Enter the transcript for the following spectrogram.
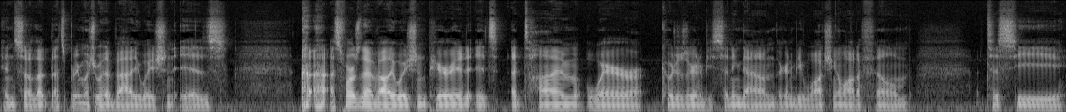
and so that, that's pretty much what evaluation is. as far as the evaluation period, it's a time where coaches are going to be sitting down, they're going to be watching a lot of film to see,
